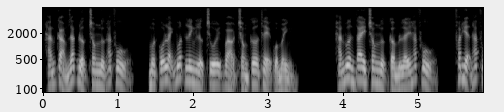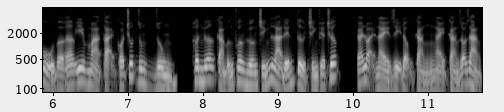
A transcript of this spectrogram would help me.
hắn cảm giác được trong ngực hát phủ, một cố lạnh bút linh lực chui vào trong cơ thể của mình. Hắn vươn tay trong ngực cầm lấy hát phủ phát hiện hát phủ vờ ơ y mà tại có chút rung rung, hơn nữa cảm ứng phương hướng chính là đến từ chính phía trước, cái loại này dị động càng ngày càng rõ ràng.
